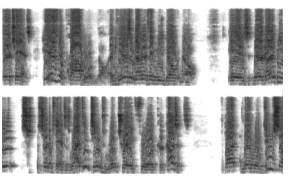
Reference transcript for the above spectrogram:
their chance. Here's the problem, though, and here's another thing we don't know is there are going to be circumstances where I think teams would trade for Kirk Cousins, but they will do so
